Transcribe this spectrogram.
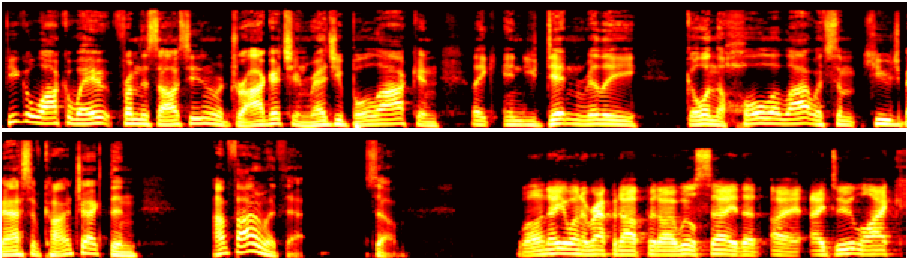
if you could walk away from this offseason with Dragic and Reggie Bullock and like and you didn't really go in the hole a lot with some huge massive contract, then I'm fine with that. So well, I know you want to wrap it up, but I will say that I, I do like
